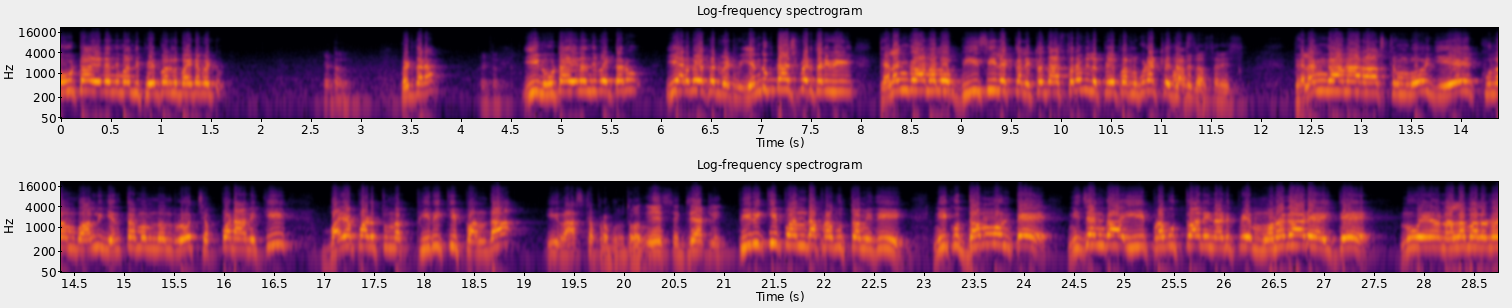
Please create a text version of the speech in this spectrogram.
నూట ఎనిమిది మంది పేపర్లు బయట పెట్టు. పెట్టరు. పెడతారా? ఈ నూట ఎనిమిది పెట్టరు ఈ అరవై ఒకటి పెట్టరు. ఎందుకు దాచి పెడతారు ఇవి? తెలంగాణలో బీసీ లెక్కలు ఎట్లా దాస్తారో వీళ్ళ పేపర్లు కూడా అట్లే దాస్తారు. తెలంగాణ రాష్ట్రంలో ఏ కులం వాళ్ళు ఎంతమంది ఉన్నారో చెప్పడానికి భయపడుతున్న పిరికి పంద ఈ రాష్ట్ర ప్రభుత్వం. ఎగ్జాక్ట్లీ పిరికి పంద ప్రభుత్వం ఇది. నీకు దమ్ముంటే నిజంగా ఈ ప్రభుత్వాన్ని నడిపే మొనగాడే అయితే నువ్వేమో నల్లమలనో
